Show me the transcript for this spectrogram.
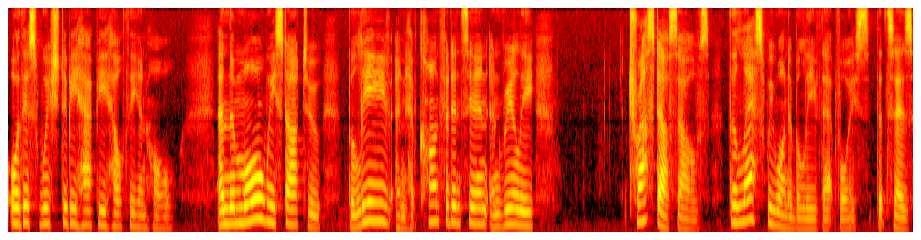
or this wish to be happy, healthy, and whole. And the more we start to believe and have confidence in and really trust ourselves, the less we want to believe that voice that says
